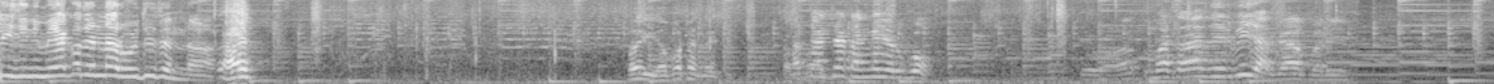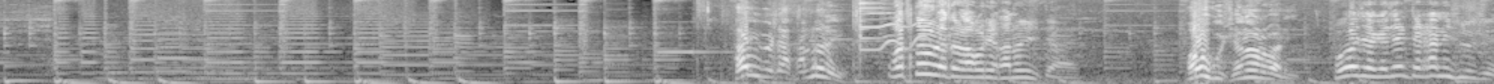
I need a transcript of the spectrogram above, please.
লিখিনি মেয়ে দেন না রই দিতেন না। ওই আবার টাঙ্গাইছি আচ্ছা আচ্ছা টাঙ্গাই রুকো। তোমার সারা সেরবি জায়গা পারে হাই বেটা কানো রে। কত উড়া তোলা করে খানো দিতে ও হুসেনের বাড়ি। ও জায়গা যেন টাকা নিছিল যে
